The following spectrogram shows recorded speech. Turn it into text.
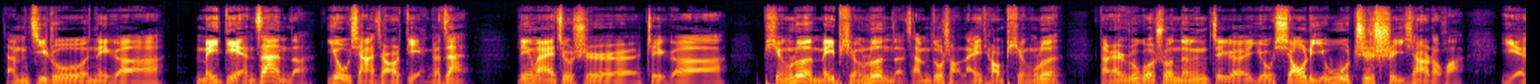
咱们记住那个没点赞的右下角点个赞，另外就是这个评论没评论的，咱们多少来一条评论。当然，如果说能这个有小礼物支持一下的话，也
